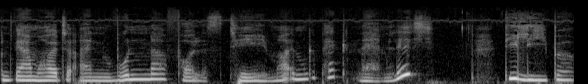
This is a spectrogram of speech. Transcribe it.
Und wir haben heute ein wundervolles Thema im Gepäck, nämlich die Liebe.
